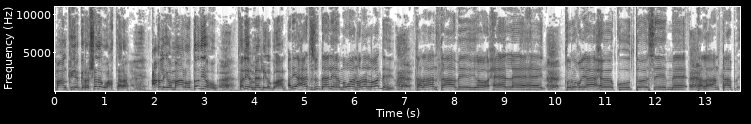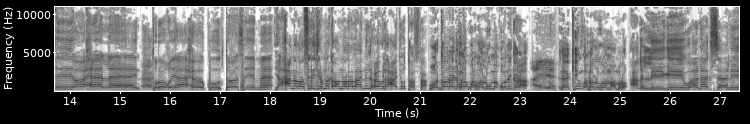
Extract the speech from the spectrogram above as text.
Maankiiyo garashada wax tara caqliga maaloo dad yahow taliya meel dhiga go'an aryaxaad isu daalihe ma waan hore loo dhihin. Talaantaabiyo xeelehayn turuqyaaxo ku toosime. Talaantab iyo xeelehayn turuqyaaxo ku toosime. Yaaxaana loo siri jira marka oo nolol ahay nin la xoog laha xaaji u toostaa wargoonayna xoog wax waa lagu maquunin karaa laakiin waxba laguma maamulo. Caqligii wanaagsani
